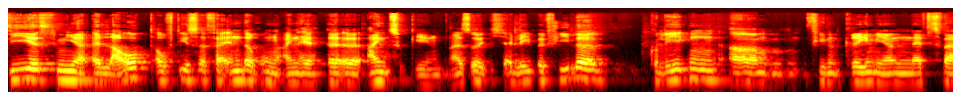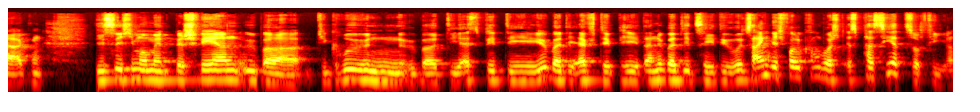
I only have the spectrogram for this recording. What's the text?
die es mir erlaubt, auf diese Veränderung eine, äh, einzugehen. Also ich erlebe viele Kollegen, ähm, vielen Gremien, Netzwerken, die sich im Moment beschweren über die Grünen, über die SPD, über die FDP, dann über die CDU. Ist eigentlich vollkommen wurscht. Es passiert so viel.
